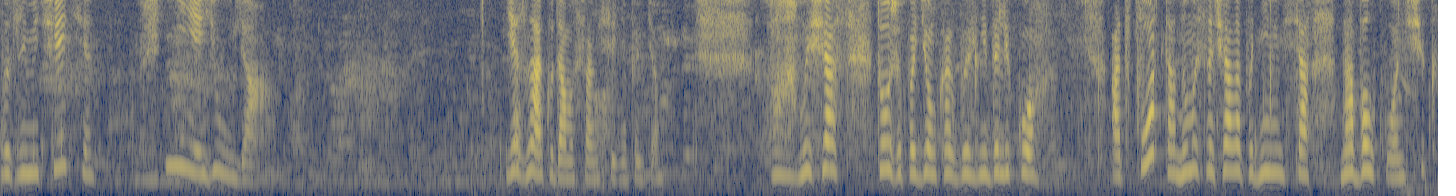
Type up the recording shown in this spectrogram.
возле мечети. Не, Юля. Я знаю, куда мы с вами сегодня пойдем. А, Мы сейчас тоже пойдем как бы недалеко от порта, но мы сначала поднимемся на балкончик.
